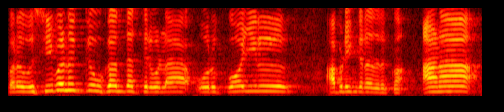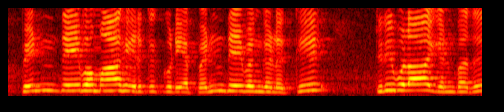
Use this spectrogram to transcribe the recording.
பிறகு சிவனுக்கு உகந்த திருவிழா ஒரு கோயில் அப்படிங்கிறது இருக்கும். ஆனால் பெண் தெய்வமாக இருக்கக்கூடிய பெண் தெய்வங்களுக்கு திருவிழா என்பது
